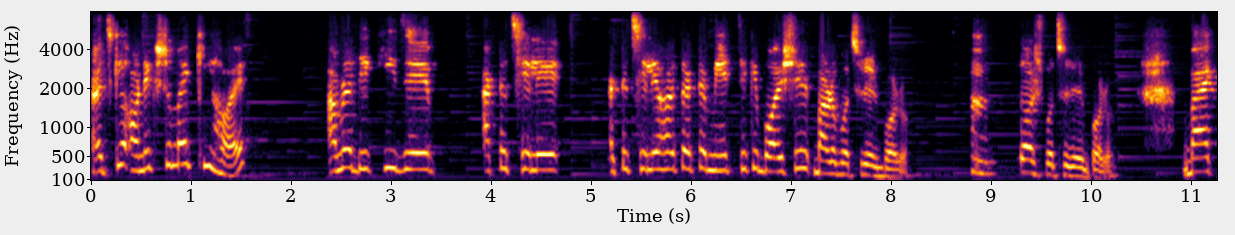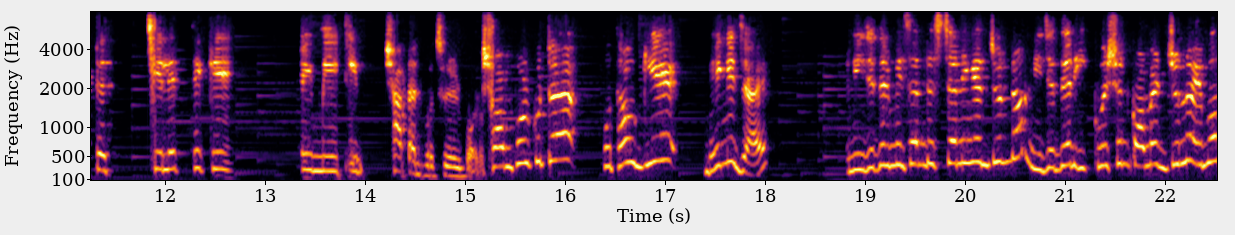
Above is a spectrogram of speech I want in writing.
আজকে অনেক সময় কি হয় আমরা দেখি যে একটা ছেলে একটা ছেলে হয়তো একটা মেয়ের থেকে বয়সে বারো বছরের বড়। হুম, দশ বছরের বড়। বা একটা ছেলের থেকে এই মেয়েটি সাত আট বছরের বড়। সম্পর্কটা কোথাও গিয়ে ভেঙে যায় নিজেদের মিসআন্ডারস্ট্যান্ডিং এর জন্য, নিজেদের ইকুয়েশন কমের জন্য এবং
